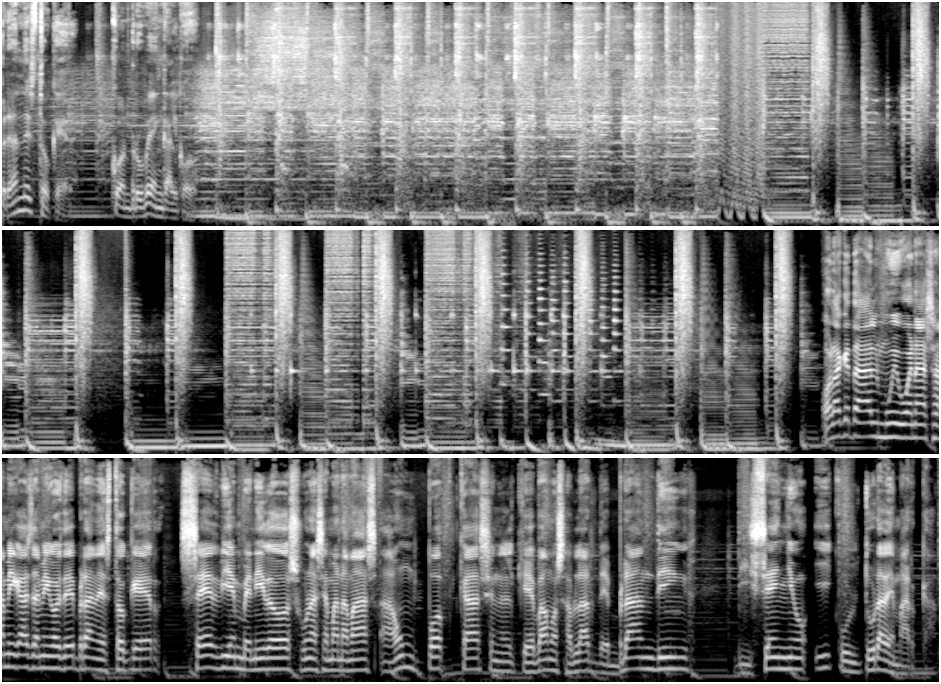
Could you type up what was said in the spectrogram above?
Brand Stoker con Rubén Galgo. Hola, ¿qué tal? Muy buenas amigas y amigos de Brand Stoker. Sed bienvenidos una semana más a un podcast en el que vamos a hablar de branding, diseño y cultura de marca.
